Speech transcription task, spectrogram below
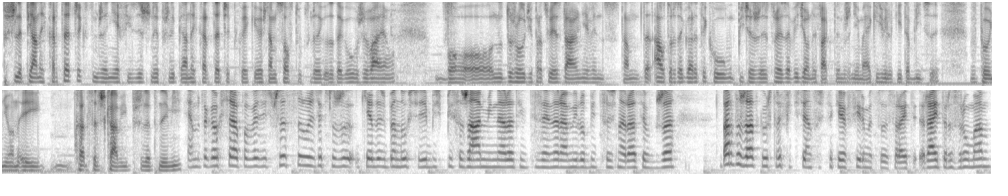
przylepianych karteczek, z tym, że nie fizycznych przylepianych karteczek, tylko jakiegoś tam softu, którego do tego używają, bo dużo ludzi pracuje zdalnie, więc tam ten autor tego artykułu pisze, że jest trochę zawiedziony faktem, że nie ma jakiejś wielkiej tablicy wypełnionej karteczkami przylepnymi. Ja bym tylko chciała powiedzieć, wszyscy ludzie, którzy kiedyś będą chcieli być pisarzami, narrative designerami, lubić coś narrację w grze, bardzo rzadko już traficie na coś takiego firmy, co jest write- writer's roomem.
